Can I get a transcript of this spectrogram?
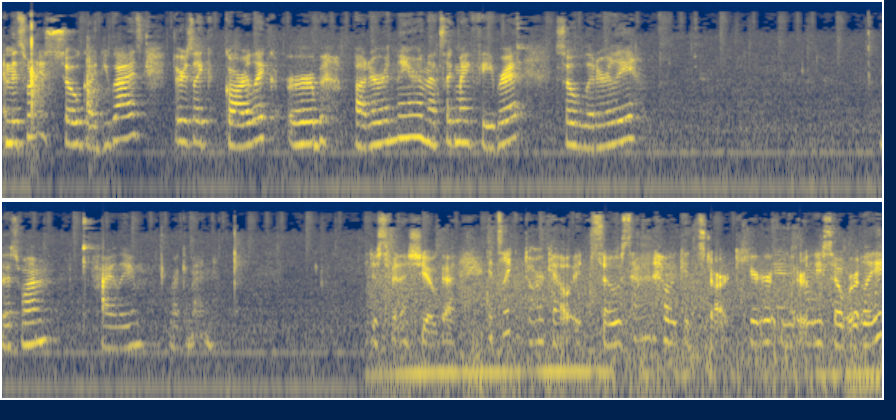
And this one is so good, you guys. There's like garlic, herb, butter in there, and that's like my favorite. So literally, this one, highly recommend just finished yoga. It's like dark out. It's so sad how it gets dark here literally so early.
